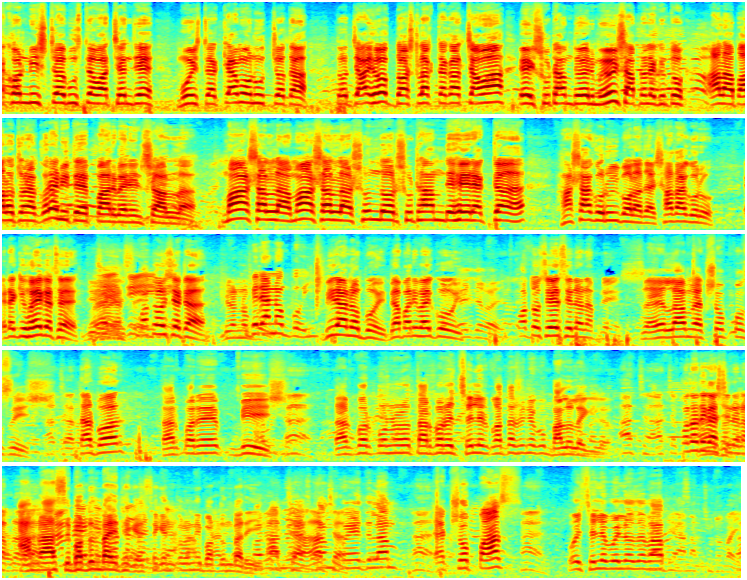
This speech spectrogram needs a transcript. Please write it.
এখন নিশ্চয় বুঝতে পারছেন যে মহিষটা কেমন উচ্চতা। তো যাই হোক দশ লাখ টাকা চাওয়া এই সুঠাম দইয়ের মহিষ আপনারা কিন্তু আলাপ আলোচনা করে নিতে পারবেন ইনশাল্লাহ মাশাল্লাহ মাশাল্লাহ সুন্দর সুঠাম দেহের একটা হাসা গরুই বলা যায় সাদা গরু। এটা কি হয়ে গেছে? কত হয়েছে এটা? বিরানব্বই। বিরানব্বই। ব্যাপারী ভাই কই? কত চেয়েছিলেন আপনি? চাইলাম একশো পঁচিশ। আচ্ছা তারপর? তারপরে বিশ। হ্যাঁ। তারপর পনেরো। তারপরে ছেলের কথা শুনে খুব ভালো লাগল। আচ্ছা আচ্ছা। কোথা থেকে আসছিলেন আপনারা? আমরা আসছি বর্ধনবাড়ি থেকে সেকেন্ড কলোনি বর্ধনবাড়ি। আচ্ছা আচ্ছা। হয়ে দিলাম একশো পাঁচ। হ্যাঁ। ওই ছেলে বলল যে বাপ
